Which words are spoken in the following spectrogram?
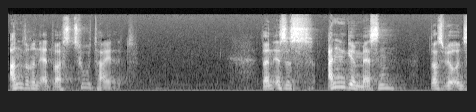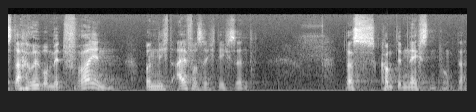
anderen etwas zuteilt, dann ist es angemessen, dass wir uns darüber mit freuen und nicht eifersüchtig sind. Das kommt im nächsten Punkt dann.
